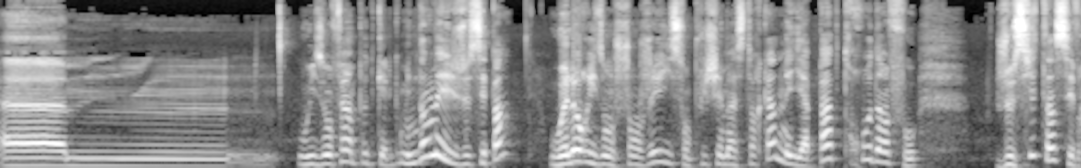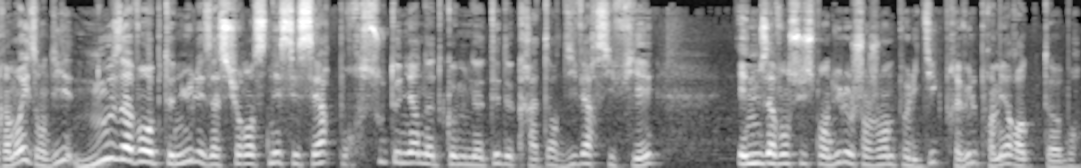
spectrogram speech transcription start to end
euh, où ils ont fait un peu de calcul. Mais non, mais je sais pas. Ou alors ils ont changé, ils sont plus chez Mastercard, mais il n'y a pas trop d'infos. Je cite, hein, c'est vraiment, ils ont dit Nous avons obtenu les assurances nécessaires pour soutenir notre communauté de créateurs diversifiés et nous avons suspendu le changement de politique prévu le 1er octobre.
